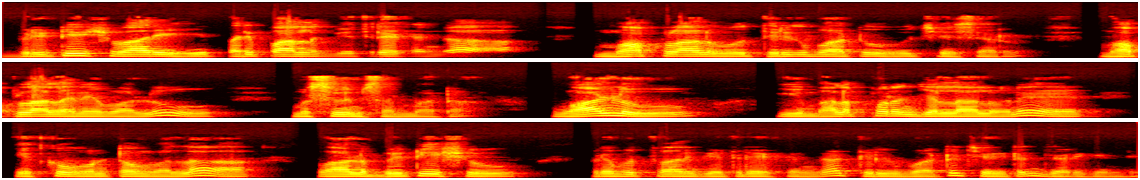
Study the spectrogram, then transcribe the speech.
బ్రిటిష్ వారి పరిపాలనకు వ్యతిరేకంగా మోప్లాలు తిరుగుబాటు చేశారు. మోప్లాలు అనేవాళ్ళు ముస్లిమ్స్ అన్నమాట. వాళ్ళు ఈ మలప్పురం జిల్లాలోనే ఎక్కువ ఉండటం వల్ల వాళ్ళు బ్రిటిషు ప్రభుత్వానికి వ్యతిరేకంగా తిరుగుబాటు చేయటం జరిగింది.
